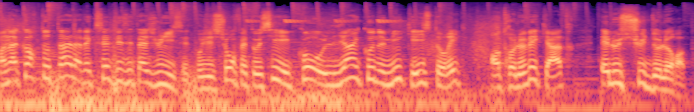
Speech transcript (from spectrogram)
Un accord total avec celle des États-Unis. Cette position fait aussi écho aux liens économiques et historiques entre le V4 et le sud de l'Europe.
